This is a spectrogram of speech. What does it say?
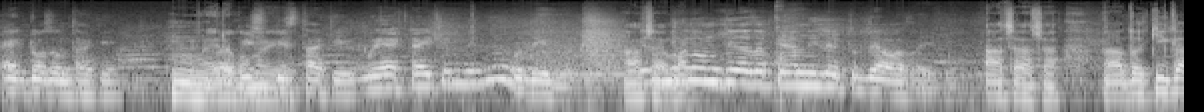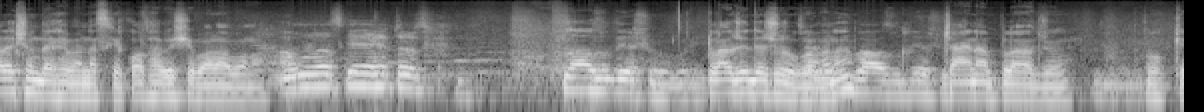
এক ডজন থাকে। হুম এরকম বিশ পিস থাকে ওই একটা আইটেম নিলে ও দিব। আচ্ছা, মিনিমাম দুই হাজার টাকা নিলে একটু দেওয়া যায়। আচ্ছা আচ্ছা। তো কি কালেকশন দেখাবেন আজকে? কথা বেশি বাড়াবো না। আমরা আজকে একটা প্লাজো দিয়ে শুরু করি। প্লাজো দিয়ে শুরু করবে না? চায়না প্লাজো। ওকে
